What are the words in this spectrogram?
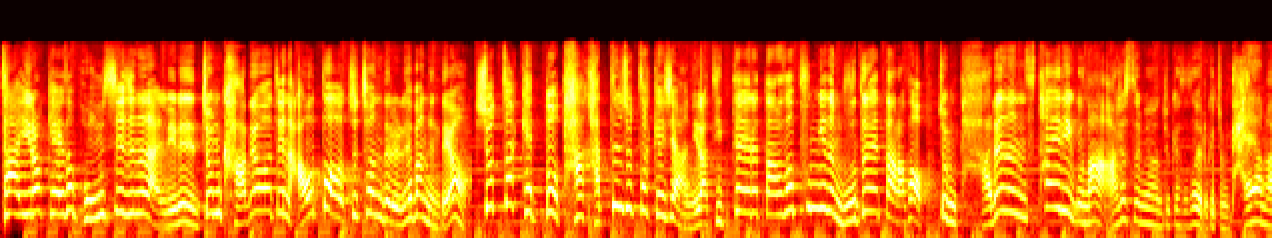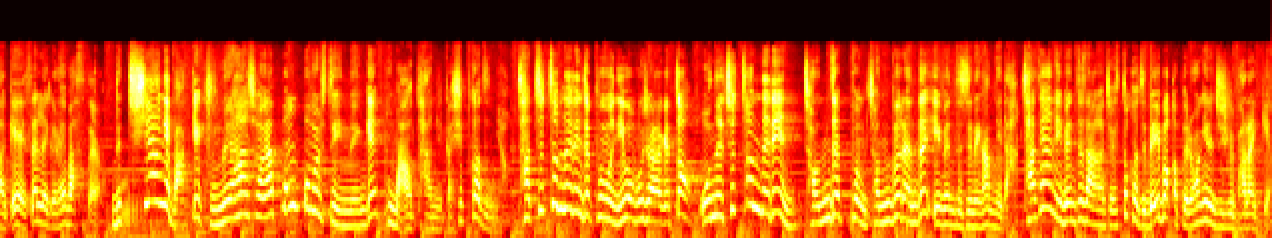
자 이렇게 해서 봄 시즌을 알리는 좀 가벼워진 아우터 추천들을 해봤는데요. short자켓도 다 같은 short자켓이 아니라 디테일에 따라서 풍기는 무드에 따라서 좀 다른 스타일이구나 아셨으면 좋겠어서 이렇게 좀 다양하게 select을 해봤어요. 근데 취향에 맞게 구매하셔야 뽕 뽑을 수 있는 게 봄 아우터 아닐까 싶거든요. 자 추천드린 제품은 입어보셔야겠죠? 오늘 추천드린 전 제품, 전 브랜드 이벤트 진행합니다. 자세한 이벤트 사항은 저희 스토커즈 네이버 카페로 확인해 주시길 바랄게요.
